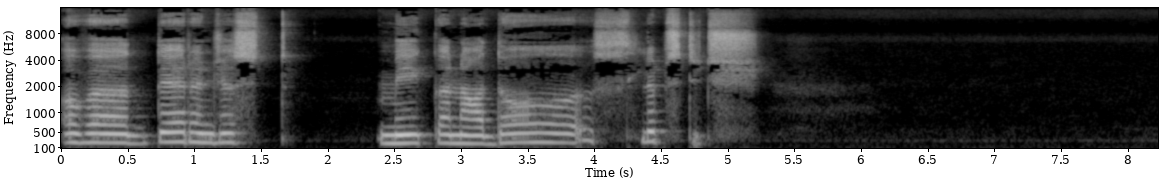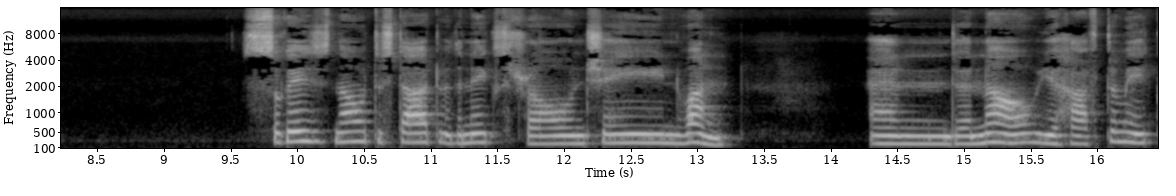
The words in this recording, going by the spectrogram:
Over there and just make another slip stitch so guys now to start with the next round chain one. And uh, now you have to make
